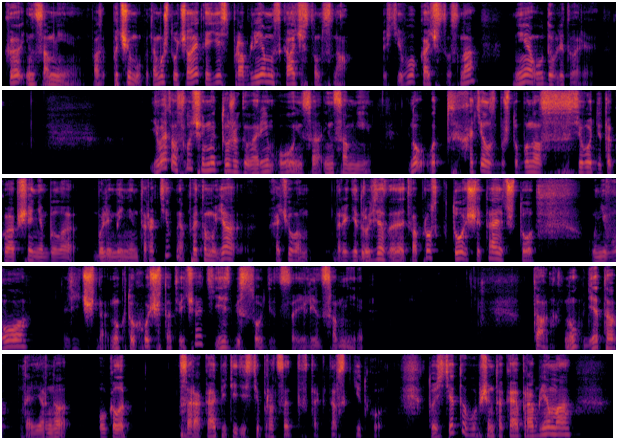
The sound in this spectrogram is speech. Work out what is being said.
к инсомнии. Почему? Потому что у человека есть проблемы с качеством сна. То есть его качество сна не удовлетворяет. И в этом случае мы тоже говорим о инсомнии. Ну, вот хотелось бы, чтобы у нас сегодня такое общение было более-менее интерактивное, поэтому я хочу вам, дорогие друзья, задать вопрос, кто считает, что у него лично, ну, кто хочет отвечать, есть бессонница или инсомния. Так, ну, где-то, наверное, около 40-50% так, на вскидку. То есть это, в общем, такая проблема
